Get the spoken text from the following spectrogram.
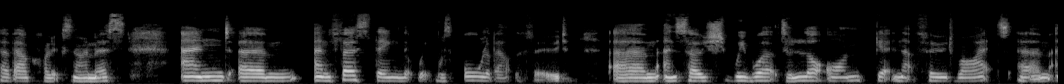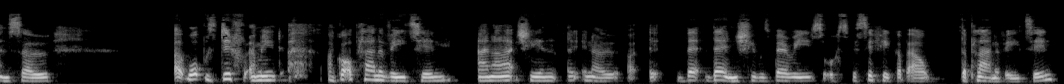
of Alcoholics Anonymous and um, and first thing that was all about the food, um, and so we worked a lot on getting that food right, um, and so uh, what was different? I mean, I got a plan of eating, and I actually, you know, uh, then she was very sort of specific about the plan of eating,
